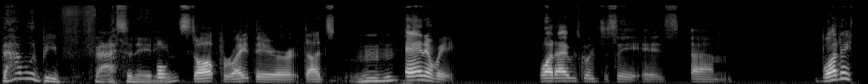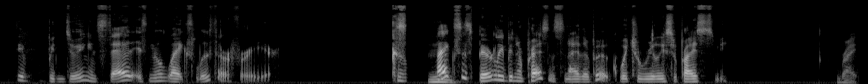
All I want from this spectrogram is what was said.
that would be fascinating. Full Stop right there. That's hmm anyway. What I was going to say is, um, what I, they've been doing instead is no Lex Luthor for a year. Because Mm. Lex has barely been a presence in either book, which really surprises me. Right.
